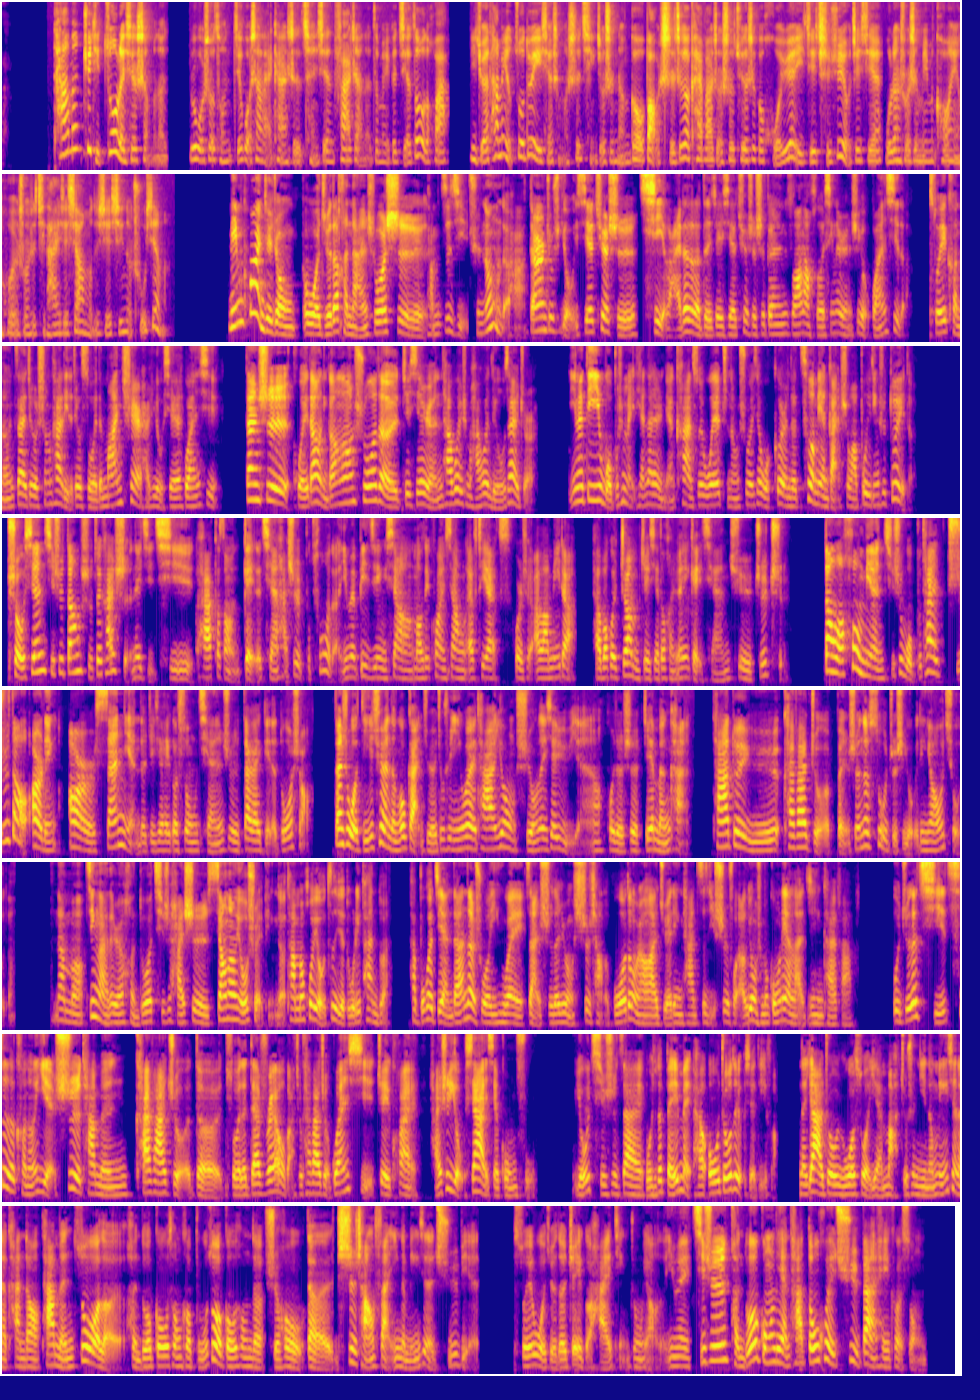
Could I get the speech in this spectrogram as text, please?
他们具体做了些什么呢？如果说从结果上来看是呈现发展的这么一个节奏的话，你觉得他们有做对一些什么事情，就是能够保持这个开发者社区的这个活跃，以及持续有这些无论说是 meme coin 或者说是其他一些项目的一些新的出现吗？meme coin 这种，我觉得很难说是他们自己去弄的哈。当然，就是有一些确实起来的的这些，确实是跟 Solana 核心的人是有关系的。所以可能在这个生态里的这个所谓的 mind share 还是有些关系，但是回到你刚刚说的这些人，他为什么还会留在这儿？因为第一，我不是每天在这里面看，所以我也只能说一些我个人的侧面感受啊，不一定是对的。首先，其实当时最开始那几期 hackathon 给的钱还是不错的，因为毕竟像 Multicoin、像 FTX 或者是 Alameda，还有包括 Jump 这些都很愿意给钱去支持。到了后面，其实我不太知道二零二三年的这些黑客松钱是大概给了多少，但是我的确能够感觉，就是因为他用使用的一些语言啊，或者是这些门槛，他对于开发者本身的素质是有一定要求的。那么进来的人很多，其实还是相当有水平的，他们会有自己的独立判断，他不会简单的说因为暂时的这种市场的波动，然后来决定他自己是否要用什么公链来进行开发。我觉得其次可能也是他们开发者的所谓的 DevRel 吧，就开发者关系这一块还是有下一些功夫，尤其是在我觉得北美还有欧洲的有些地方。那亚洲如我所言嘛，就是你能明显的看到他们做了很多沟通和不做沟通的时候的市场反应的明显的区别，所以我觉得这个还挺重要的，因为其实很多公链它都会去办黑客松。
